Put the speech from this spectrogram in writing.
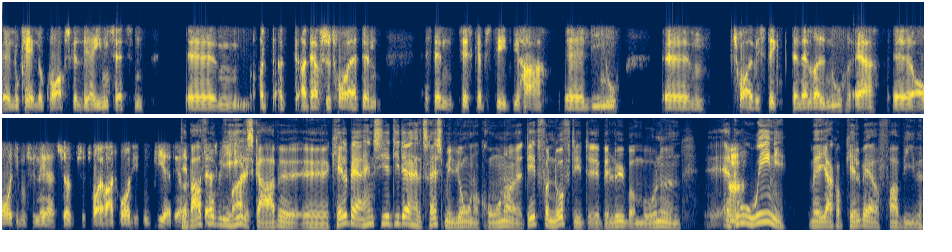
uh, lokalt at kunne opskalere indsatsen. Uh, og, og, og derfor så tror jeg, at den, altså den testkapacitet, vi har uh, lige nu, uh, tror jeg, hvis det, den allerede nu er øh, overdimensioneret, så, så tror jeg ret hurtigt, den bliver det. Det er bare for at blive helt skarpe. Øh, Kjellberg, han siger, at de der 50 millioner kroner, det er et fornuftigt øh, beløb om måneden. Er mm. du uenig med Jakob Kjellberg fra Vive?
